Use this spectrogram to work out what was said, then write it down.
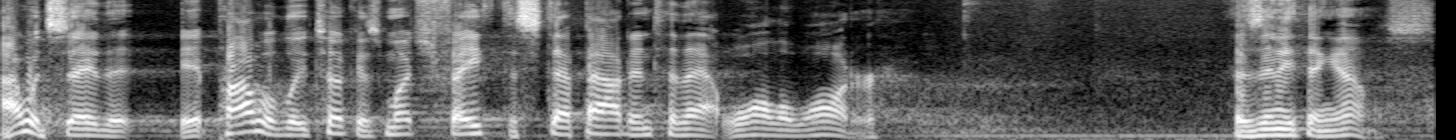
I would say that it probably took as much faith to step out into that wall of water as anything else.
